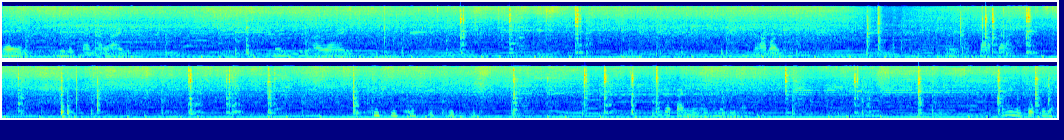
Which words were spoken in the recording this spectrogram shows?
งงนี่มันแทนอะไร มันคืออะไรจะอร่อยไหมอาจทราบได้ ก็จะแต่งยังไงให้มันดีนะอันนี้มันสุกหรือยัง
